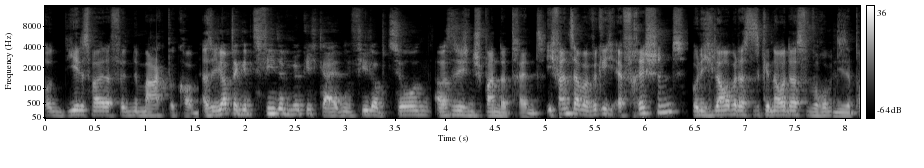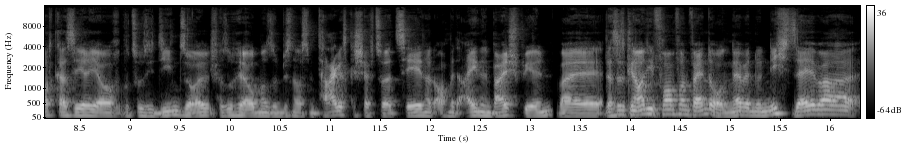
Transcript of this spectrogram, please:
und jedes Mal dafür eine Mark bekommen. Also ich glaube, da gibt es viele Möglichkeiten und viele Optionen, aber es ist natürlich ein spannender Trend. Ich fand es aber wirklich erfrischend und ich glaube, das ist genau das, worum diese Podcast-Serie auch, wozu sie dienen soll. Ich versuche ja auch mal so ein bisschen aus dem Tagesgeschäft zu erzählen und auch mit eigenen Beispielen, weil das ist genau die Form von Veränderung. Ne? Wenn du nicht selber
